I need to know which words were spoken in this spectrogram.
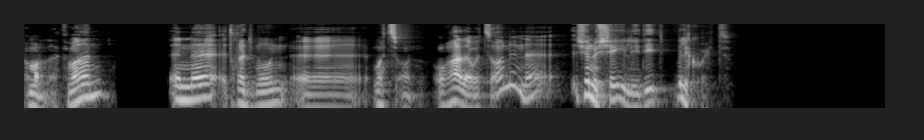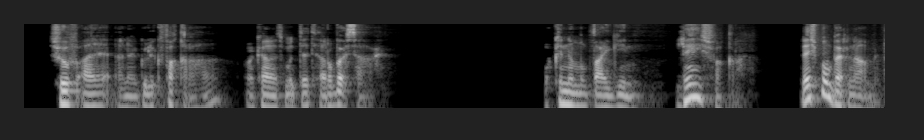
عمر العثمان إن تقدمون what's on وهذا what's on إنه شنو الشيء الجديد بالكويت. شوف أنا أنا أقول لك فقرة ها وكانت مدتها ربع ساعة وكنا متضايقين ليش فقرة؟ ليش مو برنامج؟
